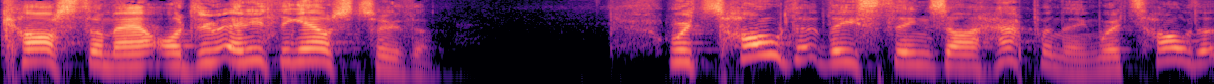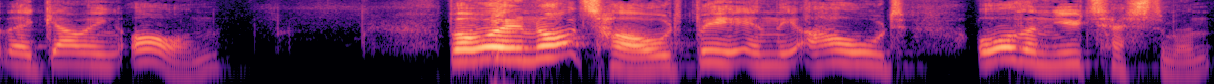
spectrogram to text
cast them out, or do anything else to them. We're told that these things are happening, we're told that they're going on, but what we're not told, be it in the Old or the New Testament,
